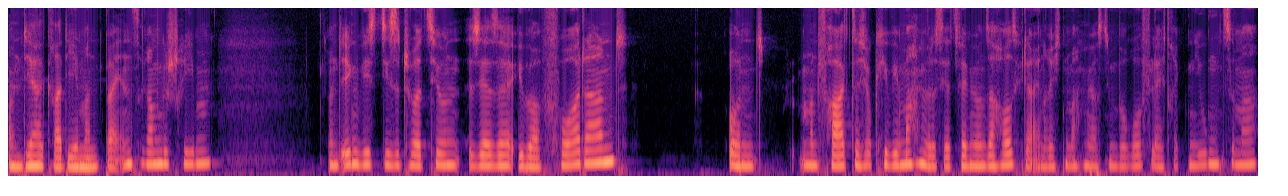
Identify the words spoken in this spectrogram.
Und dir hat gerade jemand bei Instagram geschrieben. Und irgendwie ist die Situation sehr, sehr überfordernd. Und man fragt sich, okay, wie machen wir das jetzt, wenn wir unser Haus wieder einrichten? Machen wir aus dem Büro vielleicht direkt ein Jugendzimmer,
